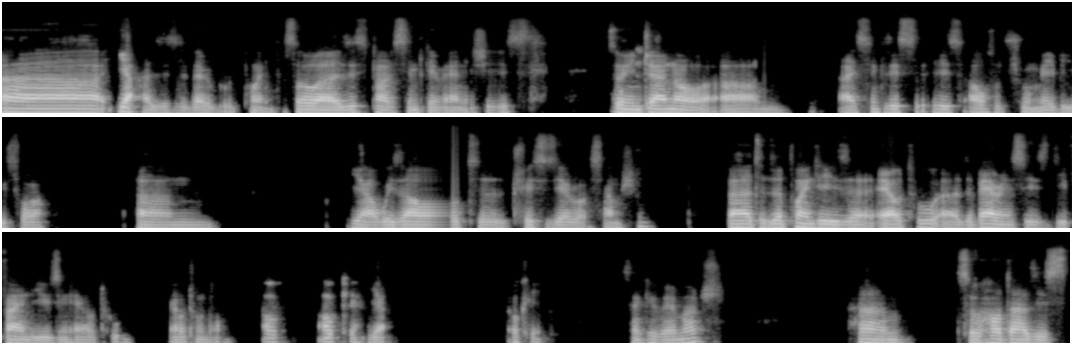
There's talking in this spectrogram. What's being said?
uh, yeah, this is a very good point. So uh, this part simply vanishes. So okay. in general, um, I think this is also true maybe for, um, yeah, without uh, trace zero assumption. But the point is uh, L2, uh, the variance is defined using L2, L2 norm. Oh, okay. Yeah. Okay. Thank you very much. Um, so how does this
